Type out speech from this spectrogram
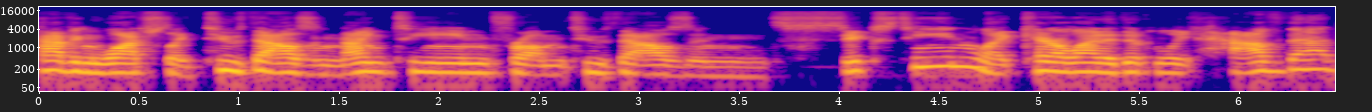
having watched like 2019 from 2016, like Carolina didn't really have that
